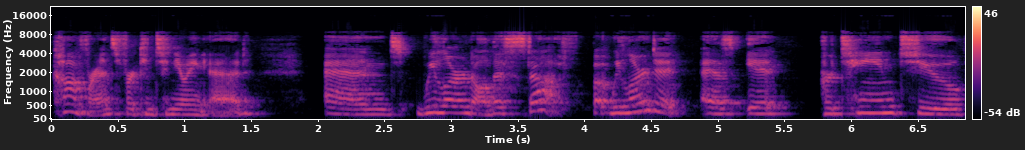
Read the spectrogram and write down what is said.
conference for continuing ed, and we learned all this stuff. But we learned it as it pertained to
